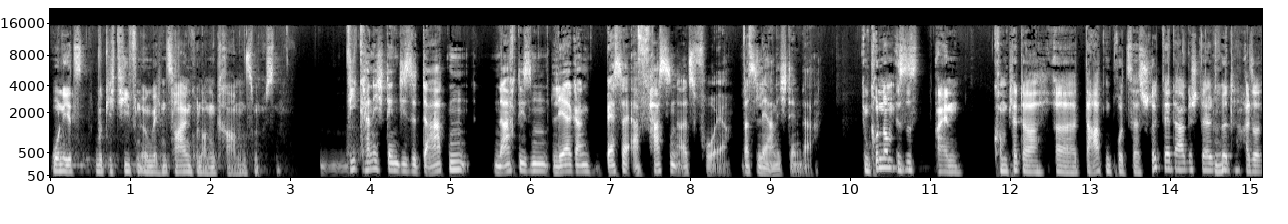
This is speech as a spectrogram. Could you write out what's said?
ohne jetzt wirklich tief in irgendwelchen Zahlenkolonnen kramen zu müssen. Wie kann ich denn diese Daten nach diesem Lehrgang besser erfassen als vorher? Was lerne ich denn da? Im Grunde genommen ist es ein kompletter äh, Datenprozessschritt, der dargestellt mhm. wird. Also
